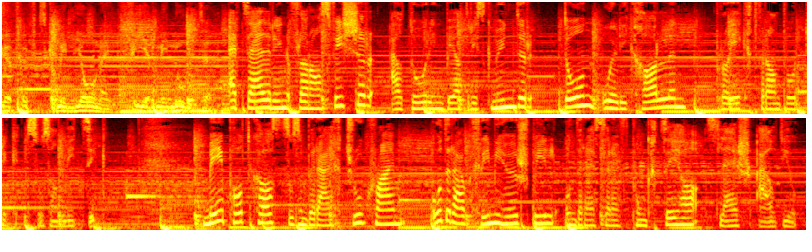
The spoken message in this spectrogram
53 Millionen in vier Minuten. Erzählerin Florence Fischer, Autorin Beatrice Gmünder, Ton Uli Karlen, Projektverantwortung Susanne Witzig. Mehr Podcasts aus dem Bereich True Crime oder auch Krimi-Hörspiel unter srf.ch/audio.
